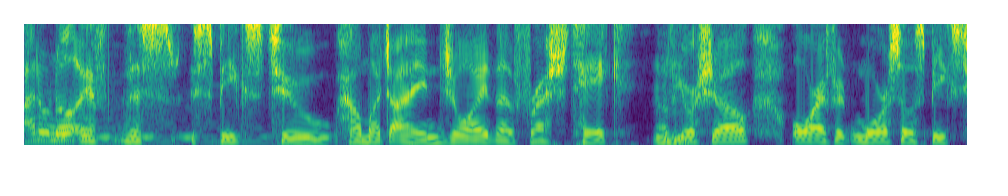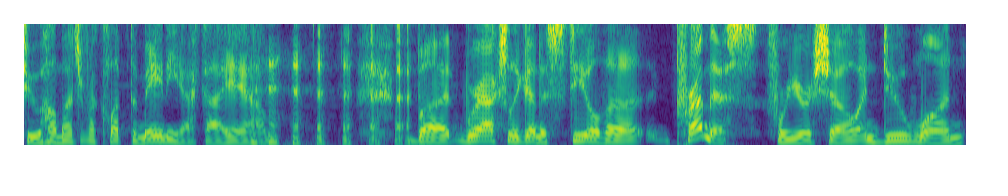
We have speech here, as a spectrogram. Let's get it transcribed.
I don't know if this speaks to how much I enjoy the fresh take of mm-hmm. your show, or if it more so speaks to how much of a kleptomaniac I am. but we're actually going to steal the premise for your show and do one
